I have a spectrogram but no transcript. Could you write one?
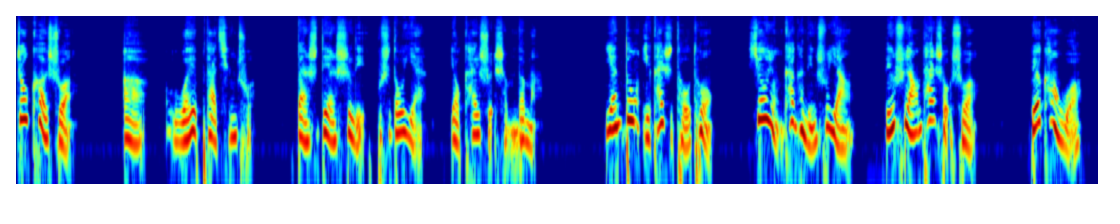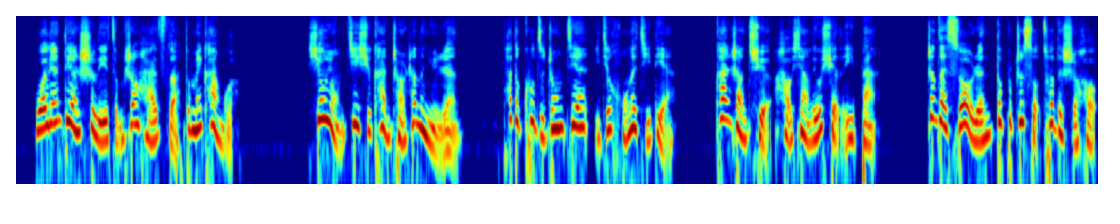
周克说：“啊，我也不大清楚，但是电视里不是都演？”要开水什么的吗？严冬也开始头痛。修勇看看林舒扬，林舒扬摊手说：“别看我，我连电视里怎么生孩子的都没看过。”修勇继续看床上的女人，她的裤子中间已经红了几点，看上去好像流血了一般。正在所有人都不知所措的时候，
